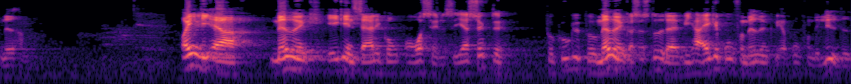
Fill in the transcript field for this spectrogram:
med ham. Og egentlig er medynk ikke en særlig god oversættelse. Jeg søgte på Google på medynk, og så stod der, at vi har ikke brug for medynk, vi har brug for medlidenhed.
